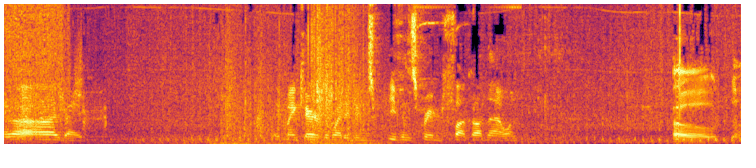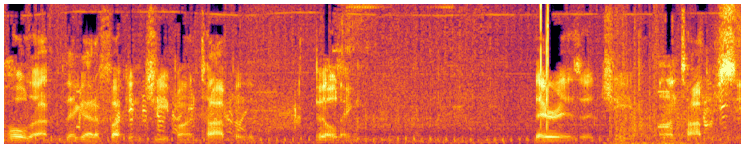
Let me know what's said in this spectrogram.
Ah, I died. I think my character might have even, even screamed fuck on that one. Oh, hold up. They got a fucking Jeep on top of the building. There is a Jeep on top of C.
